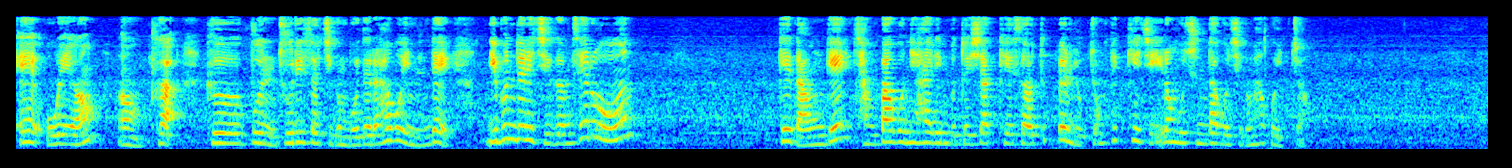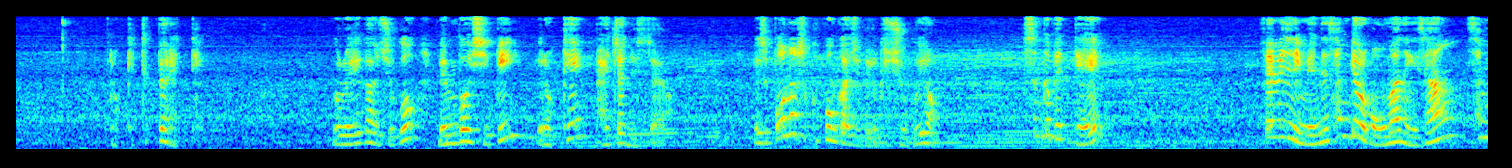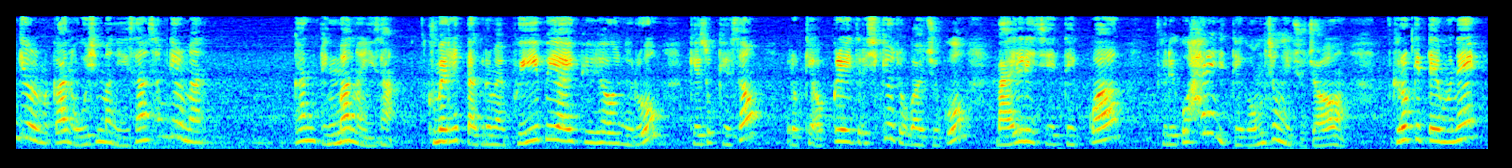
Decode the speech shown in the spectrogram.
의 오해영 어, 그, 그분 둘이서 지금 모델을 하고 있는데 이분들이 지금 새로운 게 나온 게 장바구니 할인부터 시작해서 특별 6종 패키지 이런 거 준다고 지금 하고 있죠. 이렇게 특별 혜택. 으로 해가지고 멤버십이 이렇게 발전했어요. 그래서 보너스 쿠폰까지도 이렇게 주고요. 승급 혜택 패밀리면은 3개월간 5만원 이상 3개월간 50만원 이상 3개월만 간 100만원 이상 구매를 했다 그러면 VVIP 회원으로 계속해서 이렇게 업그레이드를 시켜줘가지고 마일리지 혜택과 그리고 할인 혜택을 엄청 해주죠 그렇기 때문에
